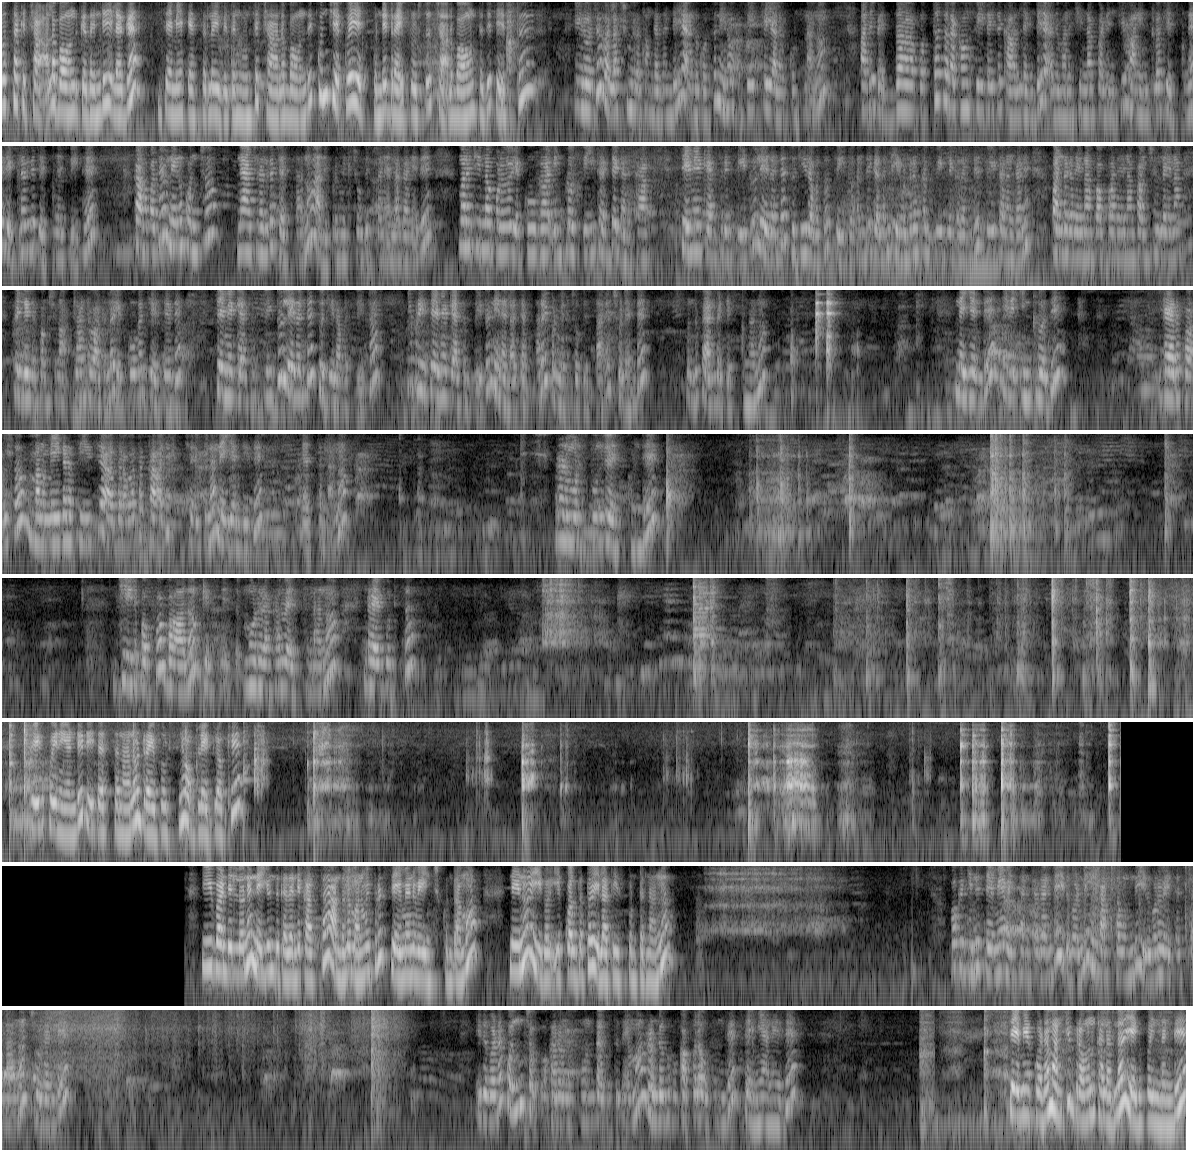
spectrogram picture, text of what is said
చూస్తాక చాలా బాగుంది కదండి. ఇలాగా సేమియా కేసర్లో ఈ విధంగా ఉంటే చాలా బాగుంది. కొంచెం ఎక్కువ వేసుకోండి. డ్రై ఫ్రూట్స్ చాలా బాగుంటుంది టేస్ట్. ఈరోజు వరలక్ష్మి వ్రతం కదండి. అందుకోసం నేను ఒక స్వీట్ చేయాలనుకుంటున్నాను. అది పెద్ద కొత్త రకం స్వీట్ అయితే కాదులేండి. అది మన చిన్నప్పటి నుంచి మన ఇంట్లో చేసుకునే రెగ్యులర్గా చేసుకునే స్వీటే కాకపోతే నేను కొంచెం న్యాచురల్గా చేస్తాను. అది ఇప్పుడు మీకు చూపిస్తాను ఎలాగనేది. మన చిన్నప్పుడు ఎక్కువగా ఇంట్లో స్వీట్ అంటే కనుక సేమియా కేసరి స్వీటు లేదంటే సుజీరవ్వతో స్వీటు అంతే కదండి. ఏడు రకాల స్వీట్లే కదండి. స్వీట్ అనగానే పండగలైనా పబ్బాలైనా ఫంక్షన్లైనా పెళ్ళిళ్ళ ఫంక్షన్ అట్లాంటి వాటిలో ఎక్కువగా చేసేది సేమియా కేసరి స్వీటు లేదంటే సుజీ స్వీటు ఇప్పుడు ఈ సేమియా కేసరి స్వీటు నేను ఎలా చేస్తాను ఇప్పుడు మీకు చూపిస్తాను. చూడండి. ముందు ఫ్యాన్ పెట్టేసుకున్నాను. నెయ్యి అండి ఇది ఇంట్లోది. గేదె పాలతో మనం మీగడ తీసి ఆ తర్వాత కాచి చేసిన నెయ్యి అండి ఇది. వేస్తున్నాను. రెండు మూడు స్పూన్లు వేసుకోండి. జీడిపప్పు బాదం కిస్మిస్ మూడు రకాలు వేస్తున్నాను. డ్రై ఫ్రూట్స్ వేగిపోయినాయండి తీసేస్తున్నాను. డ్రై ఫ్రూట్స్ని ఒక ప్లేట్లోకి. ఈ బండిల్లోనే నెయ్యి ఉంది కదండి కాస్త. అందులో మనం ఇప్పుడు సేమియాను వేయించుకుందాము. నేను ఈ కొలతతో ఇలా తీసుకుంటున్నాను. ఒక గిన్నె సేమియా వేసాను కదండి. ఇదిగోండి ఇంకాస్త ఉంది. ఇది కూడా వేసేస్తున్నాను. చూడండి. ఇది కూడా కొంచెం ఒక రెండు స్పూన్లు తగ్గుతుందేమో. రెండు కప్పులు అవుతుంది సేమియా అనేది. సేమియా కూడా మనకి బ్రౌన్ కలర్లో ఎగిపోయిందండి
